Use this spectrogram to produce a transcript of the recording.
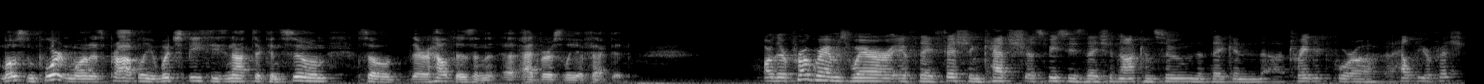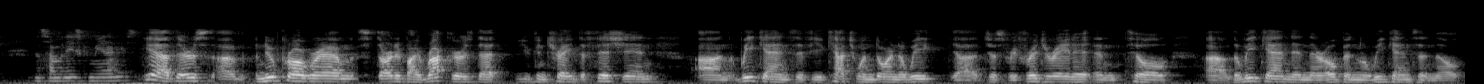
most important one is probably which species not to consume so their health isn't adversely affected. Are there programs where if they fish and catch a species they should not consume, that they can uh, trade it for a, a healthier fish? In some of these communities? Yeah, there's um, a new program started by Rutgers that you can trade the fish in on weekends. If you catch one during the week, uh, just refrigerate it until uh, the weekend, and they're open on the weekends, and they'll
